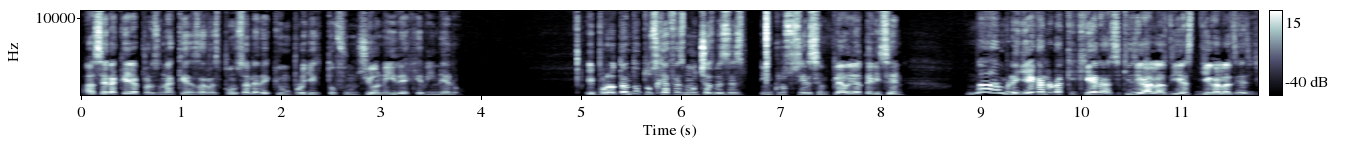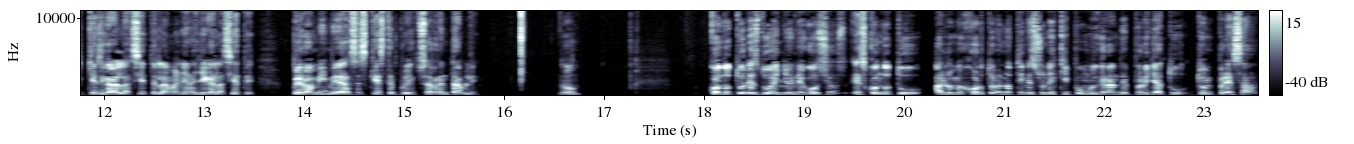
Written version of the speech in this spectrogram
a ser aquella persona que es responsable de que un proyecto funcione y deje dinero. Y por lo tanto tus jefes muchas veces, incluso si eres empleado, ya te dicen, no hombre, llega a la hora que quieras. Si quieres llegar a las 10, llega a las 10. Si quieres llegar a las 7 de la mañana, llega a las 7. Pero a mí me haces que este proyecto sea rentable. ¿No? Cuando tú eres dueño de negocios, es cuando tú a lo mejor todavía no tienes un equipo muy grande, pero ya tu, tu empresa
